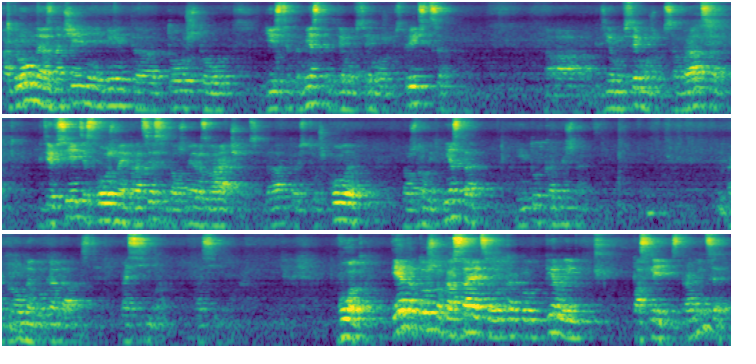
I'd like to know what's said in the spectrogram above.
огромное значение имеет э, то, что вот есть это место, где мы все можем встретиться, а, где мы все можем собраться, где все эти сложные процессы должны разворачиваться. Да? То есть у школы должно быть место, и тут, конечно, огромная благодарность. Спасибо. Спасибо. Вот. Это то, что касается вот как бы первой, последней страницы.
